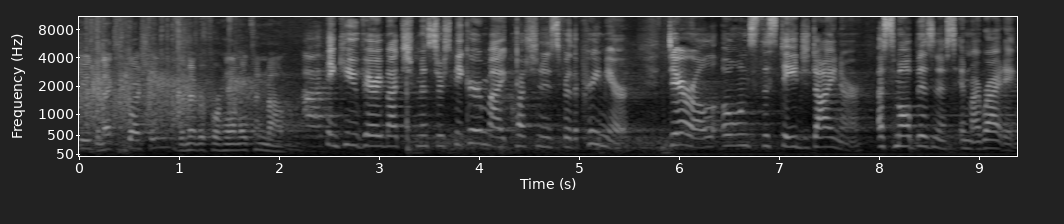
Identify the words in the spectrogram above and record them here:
you. The next question, the member for Hamilton Mountain. Uh, thank you very much, Mr. Speaker. My question is for the Premier. Daryl owns the Stage Diner, a small business in my riding.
